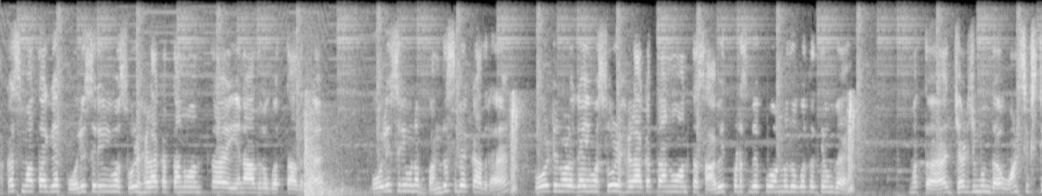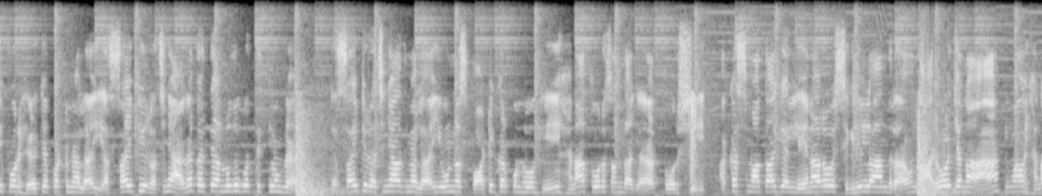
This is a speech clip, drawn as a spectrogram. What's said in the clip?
ಅಕಸ್ಮಾತಾಗಿ ಪೊಲೀಸರು ಇವ ಸುಳ್ಳು ಹೇಳಕತ್ತಾನು ಅಂತ ಏನಾದರೂ ಗೊತ್ತಾದ್ರೆ, ಪೊಲೀಸರು ಇವನ ಬಂಧಿಸ್ಬೇಕಾದ್ರೆ ಕೋರ್ಟಿನೊಳಗೆ ಇವ ಸುಳ್ಳು ಹೇಳಕತ್ತಾನು ಅಂತ ಸಾಬೀತುಪಡಿಸ್ಬೇಕು ಅನ್ನೋದು ಗೊತ್ತೈತಿ ಇವಂಗ. ಮತ್ತು ಜಡ್ಜ್ ಮುಂದೆ ಒನ್ ಸಿಕ್ಸ್ಟಿ ಫೋರ್ ಹೇಳಿಕೆ ಕೊಟ್ಟ ಮೇಲೆ ಎಸ್ ಐ ಟಿ ರಚನೆ ಆಗತೈತೆ ಅನ್ನೋದು ಗೊತ್ತಿತ್ತು ಇವಂಗ. ಎಸ್ ಐ ಟಿ ರಚನೆ ಆದ್ಮೇಲೆ ಇವನ್ನ ಸ್ಪಾಟಿಗೆ ಕರ್ಕೊಂಡು ಹೋಗಿ ಹೆಣ ತೋರಿಸಂದಾಗ ತೋರಿಸಿ ಅಕಸ್ಮಾತಾಗಿ ಅಲ್ಲಿ ಏನಾರು ಸಿಗ್ಲಿಲ್ಲ ಅಂದ್ರೆ ಒಂದು ಆರೇಳು ಜನ ಇವ ಹೆಣ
